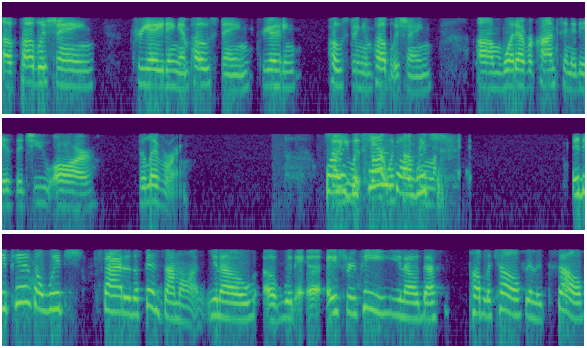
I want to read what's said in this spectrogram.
of publishing, creating, and posting, creating, posting, and publishing um, whatever content it is that you are delivering? Well, so it you would start with depends on something which, like It depends on which side of the fence I'm on. You know, uh, with uh, H3P, you know, that's public health in itself,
